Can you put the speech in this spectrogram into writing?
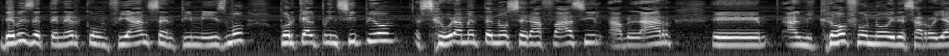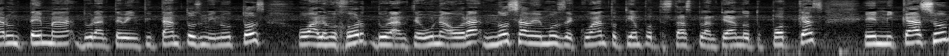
debes de tener confianza en ti mismo, porque al principio seguramente no será fácil hablar eh, al micrófono y desarrollar un tema durante veintitantos minutos o a lo mejor durante una hora. No sabemos de cuánto tiempo te estás planteando tu podcast. En mi caso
